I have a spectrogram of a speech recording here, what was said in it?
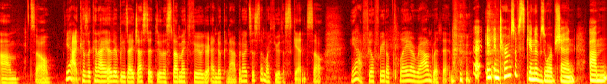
Um, so yeah, because it can either be digested through the stomach, through your endocannabinoid system, or through the skin. So yeah, feel free to play around with it. Uh, in, in, terms of skin absorption, um,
